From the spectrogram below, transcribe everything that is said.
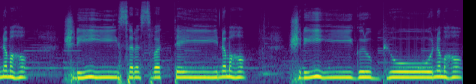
नमः। श्रीसरस्वत्यै नमः। श्रीगुरुभ्यो नमः।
